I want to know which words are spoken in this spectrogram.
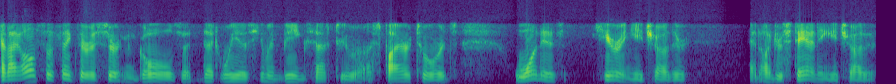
And I also think there are certain goals that, that we as human beings have to aspire towards. One is hearing each other and understanding each other.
